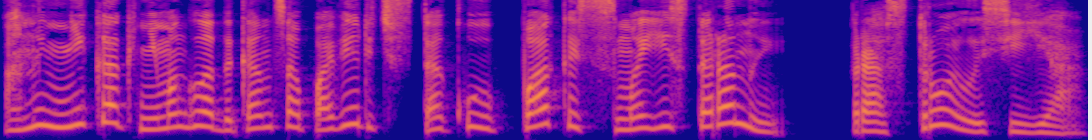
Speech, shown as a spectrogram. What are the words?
Она никак не могла до конца поверить в такую пакость с моей стороны. Расстроилась и я.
